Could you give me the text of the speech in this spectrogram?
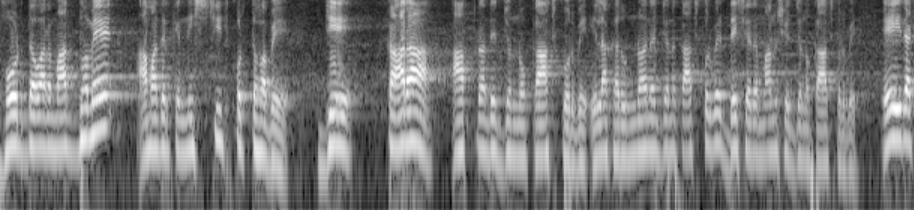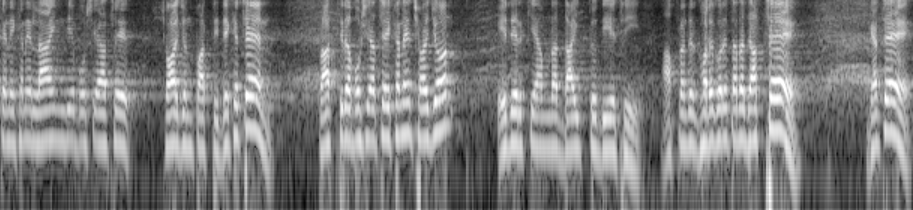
ভোট দেওয়ার মাধ্যমে আমাদেরকে নিশ্চিত করতে হবে যে কারা আপনাদের জন্য কাজ করবে, এলাকার উন্নয়নের জন্য কাজ করবে, দেশের মানুষের জন্য কাজ করবে। এই দেখেন এখানে লাইন দিয়ে বসে আছে ছয়জন প্রার্থী, দেখেছেন? প্রার্থীরা বসে আছে এখানে ছয়জন এদেরকে আমরা দায়িত্ব দিয়েছি। আপনাদের ঘরে ঘরে তারা যাচ্ছে? গেছে?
